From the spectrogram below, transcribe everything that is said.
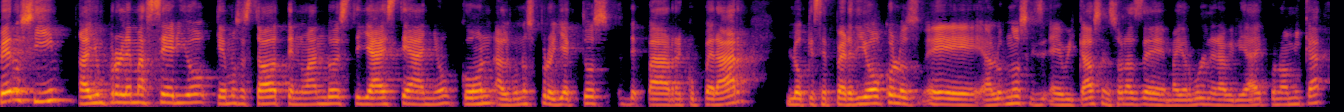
Pero sí hay un problema serio que hemos estado atenuando este, ya este año con algunos proyectos para recuperar lo que se perdió con los eh, alumnos eh, ubicados en zonas de mayor vulnerabilidad económica.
